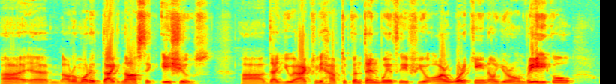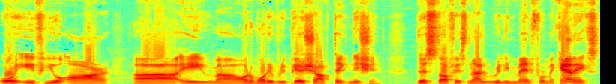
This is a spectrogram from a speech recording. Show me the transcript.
um, automotive diagnostic issues. Uh, that you actually have to contend with if you are working on your own vehicle or if you are uh, a uh, automotive repair shop technician. This stuff is not really meant for mechanics.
